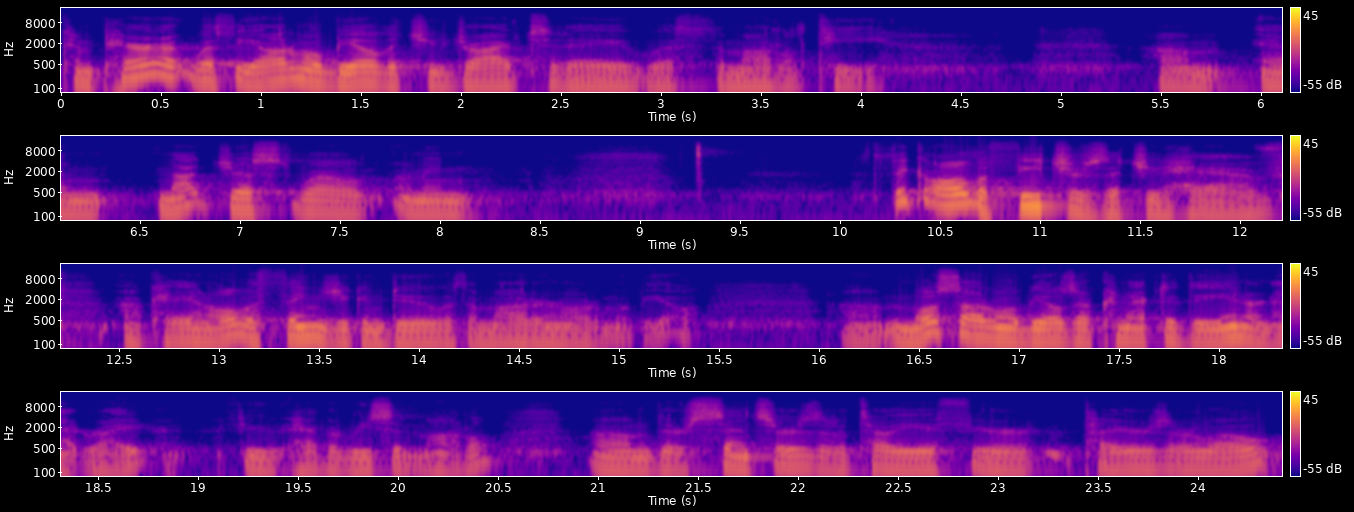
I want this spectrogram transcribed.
compare it with the automobile that you drive today with the Model T. Um, and not just, well, I mean, think all the features that you have, okay, and all the things you can do with a modern automobile. Um, most automobiles are connected to the internet, right? If you have a recent model. Um, there's sensors that'll tell you if your tires are low.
